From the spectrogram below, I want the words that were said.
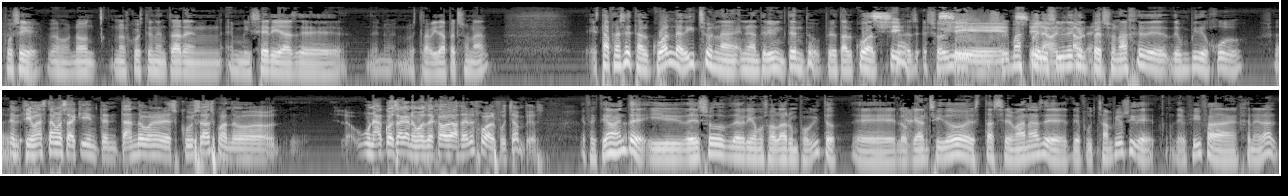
Pues sí, no, no es cuestión de entrar en, en miserias de, de nu- nuestra vida personal. Esta frase tal cual la he dicho en, la- en el anterior intento, pero tal cual. Sí, O sea, soy, sí, soy más sí, previsible que el personaje de, de un videojuego. O sea, encima estamos aquí intentando poner excusas cuando una cosa que no hemos dejado de hacer es jugar al Food Champions Efectivamente, y de eso deberíamos hablar un poquito. De lo que han sido estas semanas de, de Food Champions y de, de FIFA en general.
